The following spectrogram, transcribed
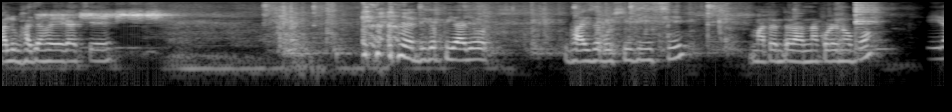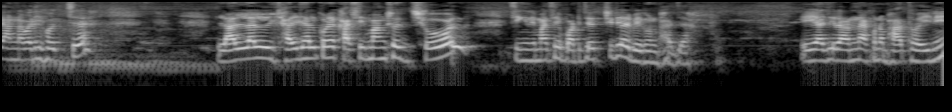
আলু ভাজা হয়ে গেছে। এদিকে পেঁয়াজও ভাজতে বসিয়ে দিয়েছি। মাটনটা রান্না করে নেব। এই রান্নাবাড়ি হচ্ছে লাল লাল ঝাল ঝাল করে খাসির মাংসের ঝোল, চিংড়ি মাছের বটি চচ্চড়ি আর বেগুন ভাজা। এই আজ রান্না এখনও ভাত হয়নি।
